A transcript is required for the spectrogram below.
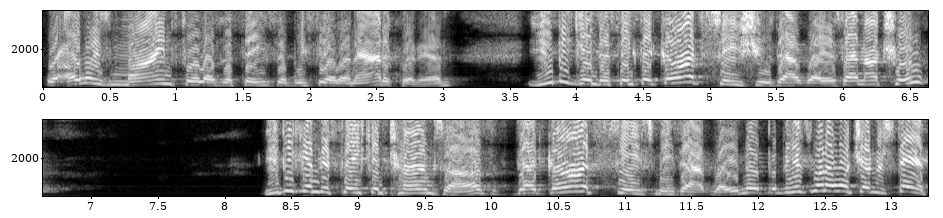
We're always mindful of the things that we feel inadequate in. You begin to think that God sees you that way. Is that not true? You begin to think in terms of that God sees me that way. But here's what I want you to understand.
